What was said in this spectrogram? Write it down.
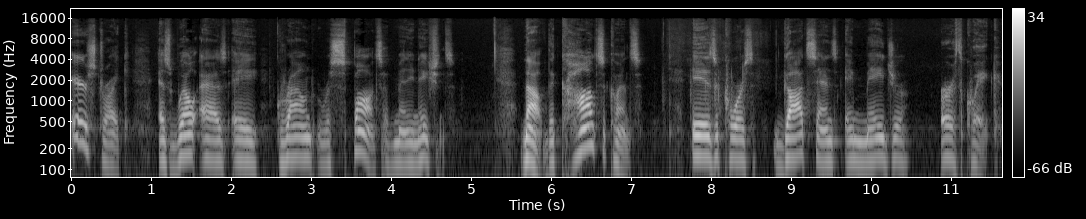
airstrike as well as a ground response of many nations. Now, the consequence is, of course, God sends a major earthquake.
